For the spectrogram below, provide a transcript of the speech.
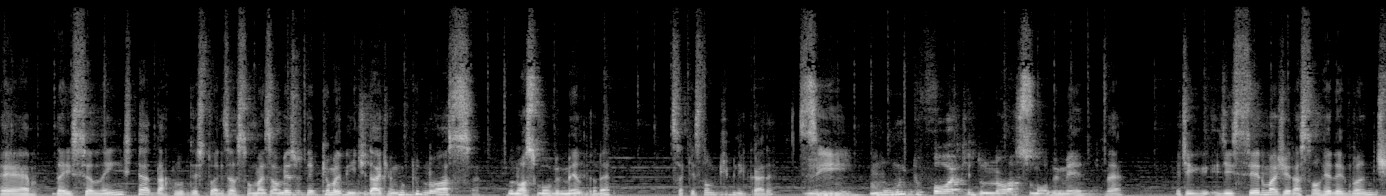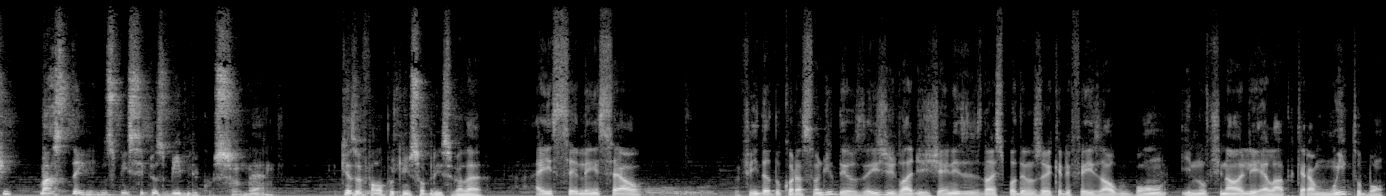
é, da excelência, da contextualização, mas ao mesmo tempo que é uma identidade muito nossa, do nosso movimento, né? Essa questão bíblica, né? Sim. Muito forte do nosso movimento, né? De, de ser uma geração relevante, mas dentro dos princípios bíblicos, uhum. né? Quer dizer, falar um pouquinho sobre isso, galera? A excelência é algo vida do coração de Deus. Desde lá de Gênesis, nós podemos ver que ele fez algo bom e no final ele relata que era muito bom.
